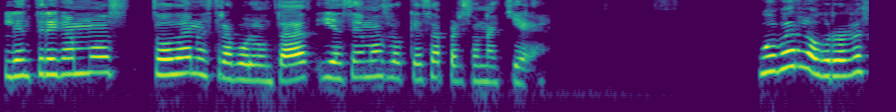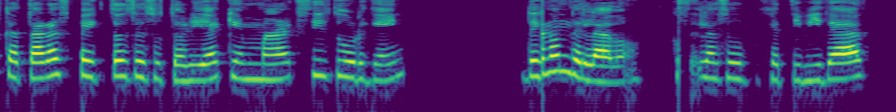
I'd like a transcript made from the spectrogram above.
le entregamos toda nuestra voluntad y hacemos lo que esa persona quiera. Weber logró rescatar aspectos de su teoría que Marx y Durkheim dejaron de lado, la subjetividad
